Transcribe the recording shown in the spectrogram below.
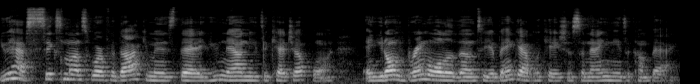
you have six months worth of documents that you now need to catch up on. And you don't bring all of them to your bank application, so now you need to come back.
